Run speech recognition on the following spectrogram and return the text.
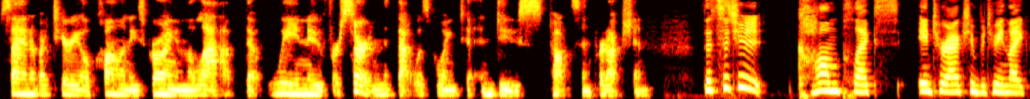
cyanobacterial colonies growing in the lab that we knew for certain that that was going to induce toxin production. That's such a complex interaction between like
